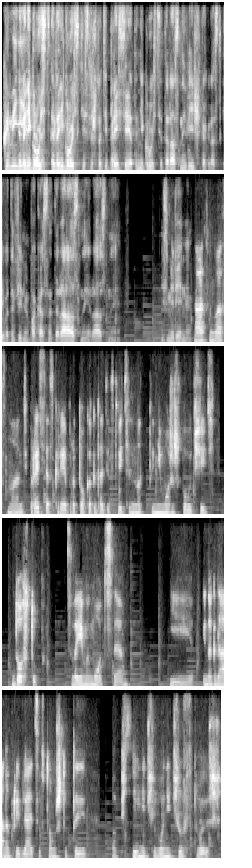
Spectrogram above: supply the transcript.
каменеет, это не грусть, да, это не грусть, если что. Депрессия да. это не грусть, это разные вещи как раз-таки в этом фильме показаны. Это разные, разные измерения. Да, согласна. Депрессия скорее про то, когда действительно ты не можешь получить доступ к своим эмоциям. И иногда она проявляется в том, что ты вообще ничего не чувствуешь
